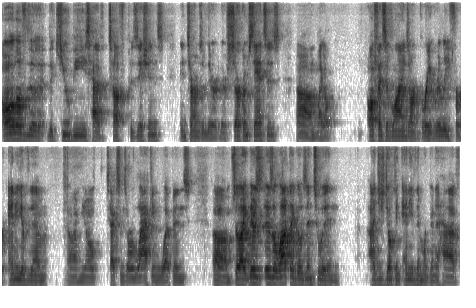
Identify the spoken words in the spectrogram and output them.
all of the the QBs have tough positions in terms of their their circumstances. Um, like offensive lines aren't great really for any of them. Um, you know, Texans are lacking weapons. Um, so like there's there's a lot that goes into it, and I just don't think any of them are to have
